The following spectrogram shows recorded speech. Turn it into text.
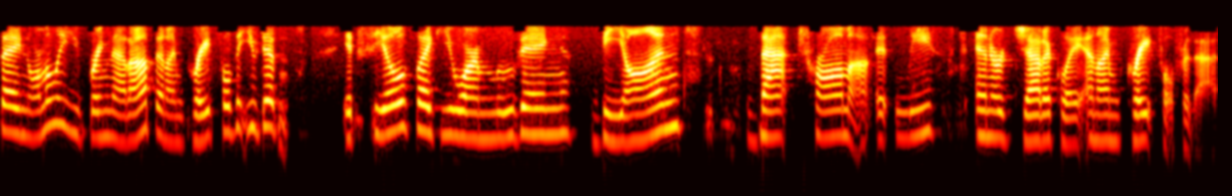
say normally you bring that up and I'm grateful that you didn't. It feels like you are moving beyond that trauma at least energetically and I'm grateful for that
